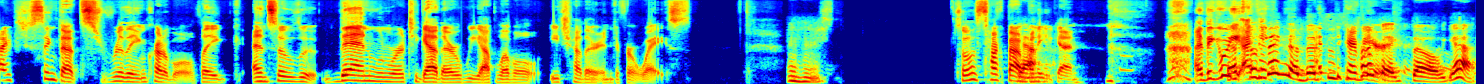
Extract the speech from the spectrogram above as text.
I just think that's really incredible. Like, and so then when we're together, we up level each other in different ways. Mm-hmm. So let's talk about yeah. money again. I think we. That's I the think, thing that this is perfect, though. Yeah,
